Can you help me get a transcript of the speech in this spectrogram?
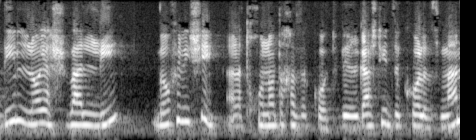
דין לא ישבה לי באופן אישי על התכונות החזקות, והרגשתי את זה כל הזמן,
